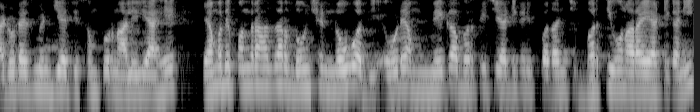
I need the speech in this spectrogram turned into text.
ऍडव्हर्टाइजमेंट जी आहे ती संपूर्ण आलेली आहे. यामध्ये पंधरा हजार दोनशे नव्वद एवढ्या मेगा भरतीची या ठिकाणी पदांची भरती होणार आहे या ठिकाणी.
